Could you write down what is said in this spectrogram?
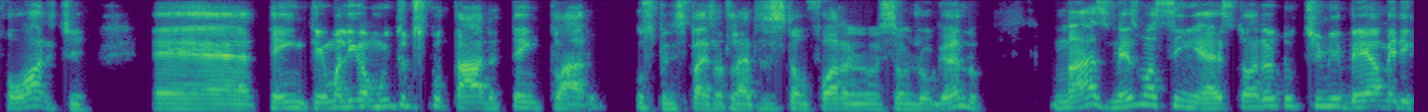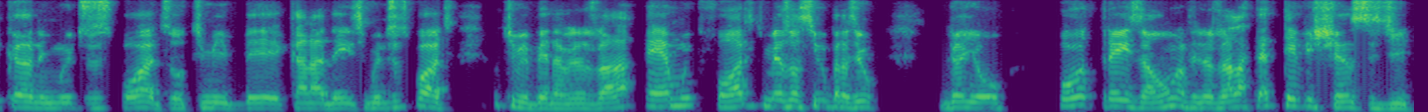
forte, é, tem, tem uma liga muito disputada, tem, claro, os principais atletas estão fora, não estão jogando, mas, mesmo assim, é a história do time B americano em muitos esportes, ou time B canadense em muitos esportes. O time B na Venezuela é muito forte, mesmo assim o Brasil ganhou por 3 a 1 A Venezuela até teve chances de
